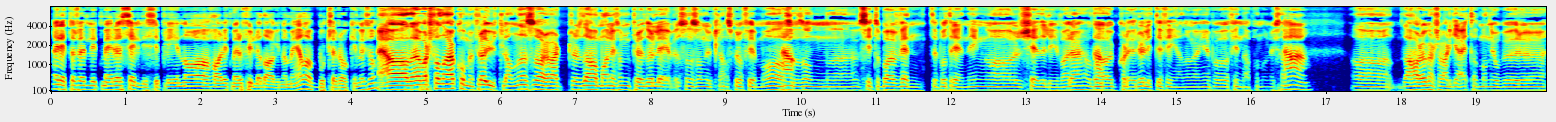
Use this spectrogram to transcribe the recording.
Rett og slett litt mer selvdisiplin og ha litt mer å fylle dagene med, da, bortsett fra hockeyen, liksom? ja, det er i hvert fall når jeg kommer fra utlandet, så har det vært Da har man liksom prøvd å leve som en sånn utenlandsproff hjemme òg. Ja. Altså sånn eh, Sitte og bare vente på trening og kjede livet av deg. Og da klør det litt i fingrene noen ganger på å finne på noe, liksom. Ja, ja. Og da har det jo kanskje vært greit at man jobber eh,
